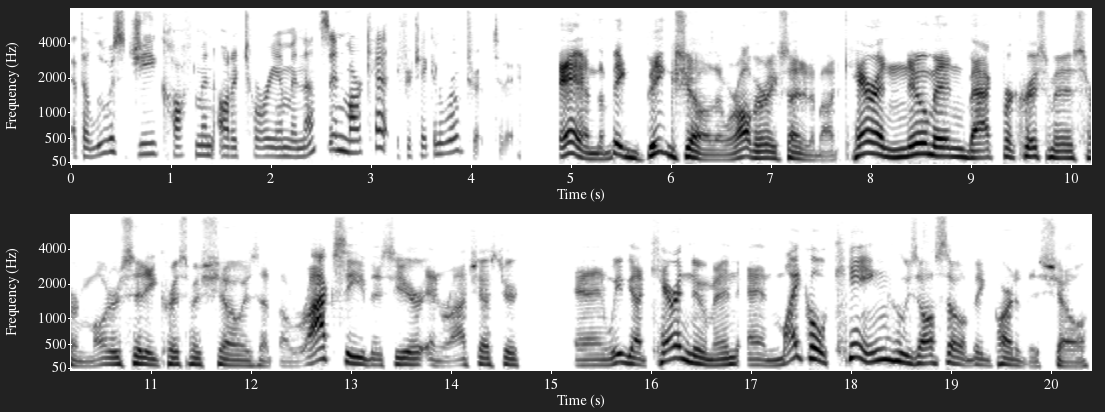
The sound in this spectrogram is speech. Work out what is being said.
at the Louis G. Kaufman Auditorium, and that's in Marquette if you're taking a road trip today and the big, big show that we're all very excited about. Karen Newman back for Christmas. Her Motor City Christmas show is at the Roxy this year in Rochester. And we've got Karen Newman and Michael King, who's also a big part of this show,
